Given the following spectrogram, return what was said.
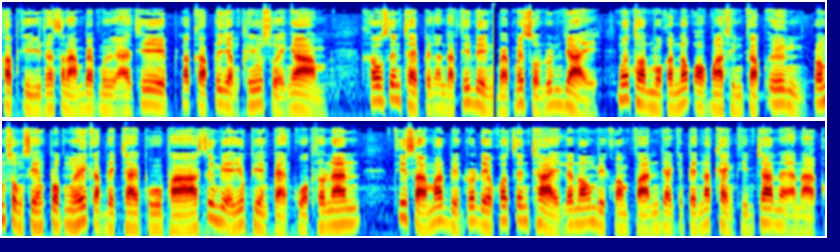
ขับขี่อยู่ในสนามแบบมืออาชีพ และขับได้อย่างพริ้วสวยงาม เข้าเส้นชัยเป็นอันดับที่ 1 แบบไม่สนรุ่นใหญ่ เมื่อถอดหมวกกันน็อกออกมาถึงกับอึ้งพร้อมส่งเสียงปรบมือให้กับเด็กชายภูผาซึ่งมีอายุเพียง 8 ขวบเท่านั้น ที่สามารถบิดรถเร็วเข้าเส้นชัยและน้องมีความฝันอยากจะเป็นนักแข่งทีมชาติในอนาค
